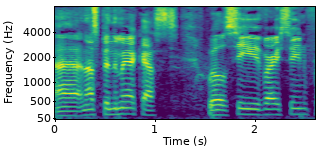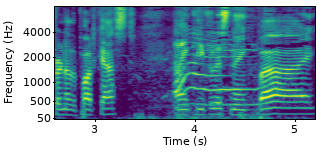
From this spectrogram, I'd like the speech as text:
Uh, and that's been the Miracast. We'll see you very soon for another podcast. Thank you for listening. Bye.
